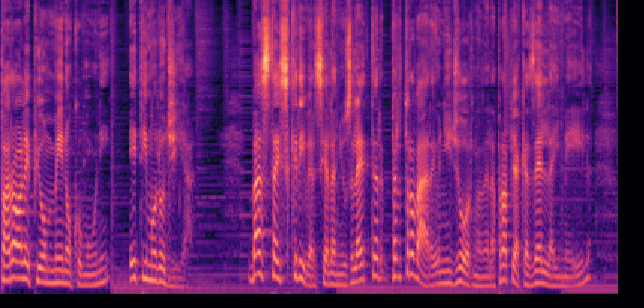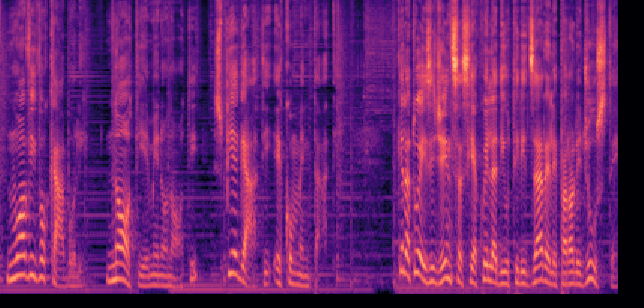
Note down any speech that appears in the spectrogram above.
parole più o meno comuni, etimologia. Basta iscriversi alla newsletter per trovare ogni giorno nella propria casella email nuovi vocaboli, noti e meno noti, spiegati e commentati. Che la tua esigenza sia quella di utilizzare le parole giuste,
